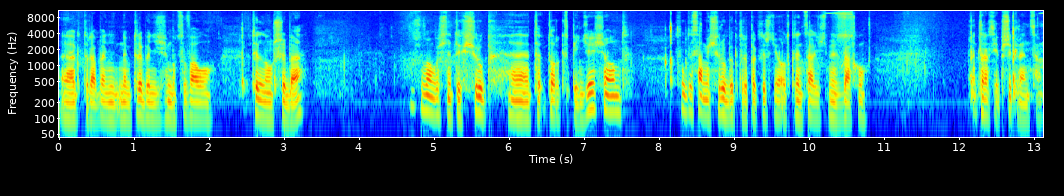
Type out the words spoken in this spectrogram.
e, która będzie, na której będzie się mocowało tylną szybę. Używam właśnie tych śrub e, Torx 50. Są te same śruby, które praktycznie odkręcaliśmy z dachu. Teraz je przykręcam.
